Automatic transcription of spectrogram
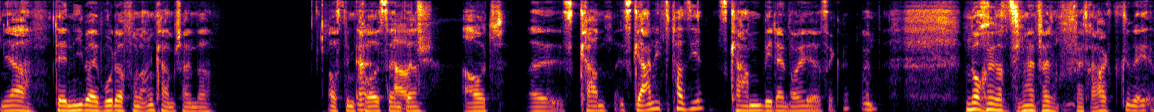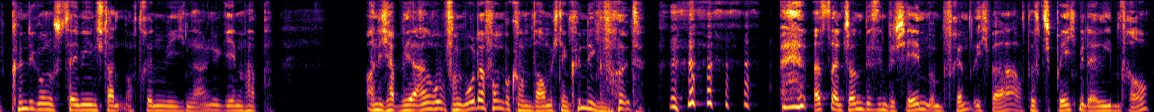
Ja, der nie bei Vodafone ankam scheinbar. Aus dem Callcenter. ouch. Out. Weil es kam, ist gar nichts passiert. Es kam weder neues Equipment, noch hat sich mein Ver- Vertrag, Kündigungstermin stand noch drin, wie ich ihn angegeben habe. Und ich habe wieder Anruf von Vodafone bekommen, warum ich denn kündigen wollte. Was dann schon ein bisschen beschämend und befremdlich war. Auch das Gespräch mit der lieben Frau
